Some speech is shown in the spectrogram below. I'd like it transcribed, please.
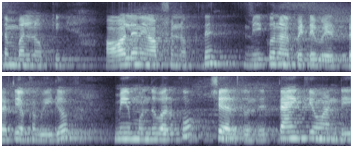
సింబల్ నొక్కి ఆల్ అనే ఆప్షన్ నొక్కితే మీకు నా పెట్టే ప్రతి ఒక్క వీడియో మీ ముందు వరకు చేరుతుంది. థ్యాంక్ యూ అండి.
